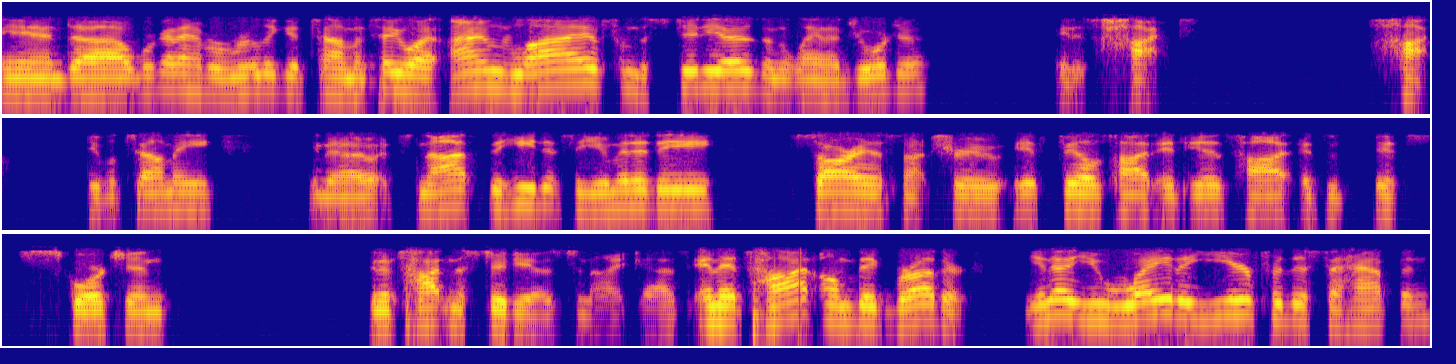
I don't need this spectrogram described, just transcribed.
and uh, we're going to have a really good time. I'll tell you what, I'm live from the studios in Atlanta, Georgia. It is hot. Hot. People tell me, you know, it's not the heat, it's the humidity. Sorry, that's not true. It feels hot. It is hot. It's it's scorching. And it's hot in the studios tonight, guys. And it's hot on Big Brother you know, you wait a year for this to happen,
